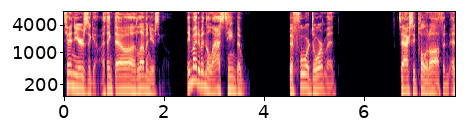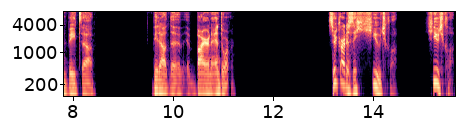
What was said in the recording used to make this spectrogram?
10 years ago. I think uh, 11 years ago. They might have been the last team to, before Dortmund to actually pull it off and, and beat, uh, beat out the Bayern and Dortmund. Stuttgart is a huge club. Huge club.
